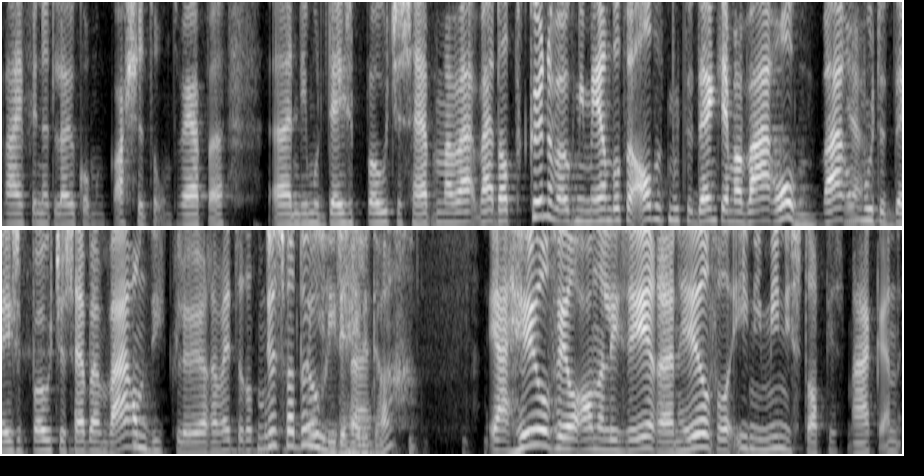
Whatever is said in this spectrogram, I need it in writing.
wij vinden het leuk om een kastje te ontwerpen en die moet deze pootjes hebben. Maar wij, wij- dat kunnen we ook niet meer, omdat we altijd moeten denken, ja, maar waarom? Waarom Ja. moet het deze pootjes hebben en waarom die kleuren? Weet je, dat moet Dus wat doen jullie de hele dag? ja, heel veel analyseren en heel veel mini-mini stapjes maken. En,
